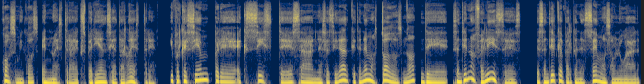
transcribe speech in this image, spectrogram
cósmicos en nuestra experiencia terrestre. Y porque siempre existe esa necesidad que tenemos todos, ¿no? De sentirnos felices, de sentir que pertenecemos a un lugar.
